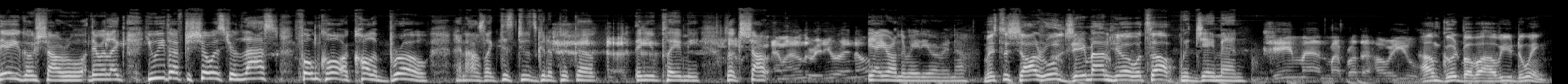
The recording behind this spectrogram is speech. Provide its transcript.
There you go, Shah Rule. They were like, you either have to show us your last phone call or call a bro. And I was like, this dude's gonna pick up. Then you play me. Look, Shah. Am I on the radio right now? Yeah, you're on the radio right now Mr. Shah Rule, J Man here. What's up? with J Man. J Man, my brother, how are you? I'm good, Baba. How are you doing?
